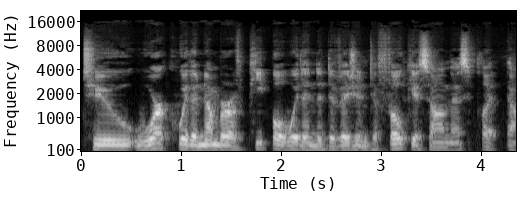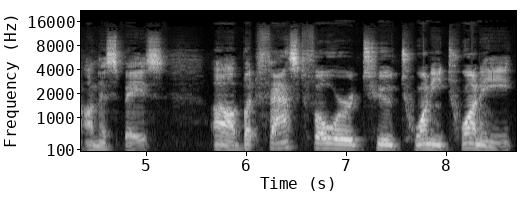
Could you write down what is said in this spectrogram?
to work with a number of people within the division to focus on this on this space. Uh, but fast forward to 2020,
